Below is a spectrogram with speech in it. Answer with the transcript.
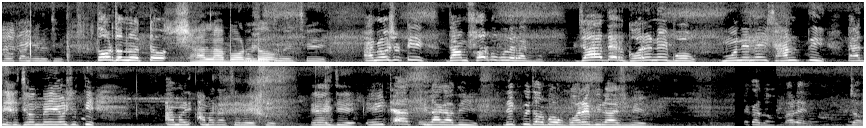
বউটা নিয়ে এনেছি তোর জন্য একটা শালা রয়েছে আমি ওষুধটি দাম সর্ব বলে রাখব যাদের ঘরে নেই বউ, মনে নেই শান্তি, তাদের জন্য এই ওষুধটি আমার আমার কাছে রয়েছে। এই যে, এইটা তুই লাগাবি, দেখবি তোর বউ ঘরে ফিরে আসবে। যাও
